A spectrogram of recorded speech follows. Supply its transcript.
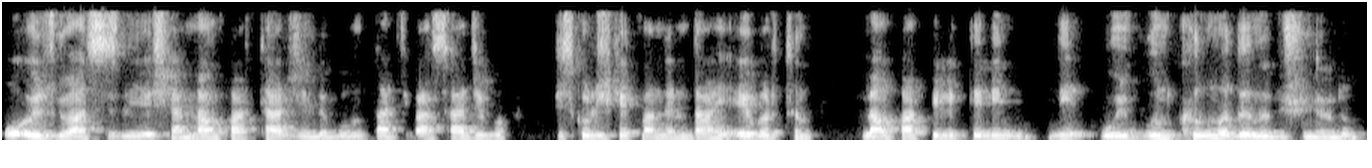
o özgüvensizliği yaşayan Lampard tercihinde bulundular ki ben sadece bu psikolojik etmenlerin dahi Everton Lampard birlikteliğini uygun kılmadığını düşünüyordum.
